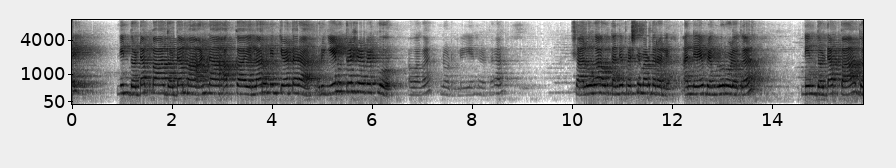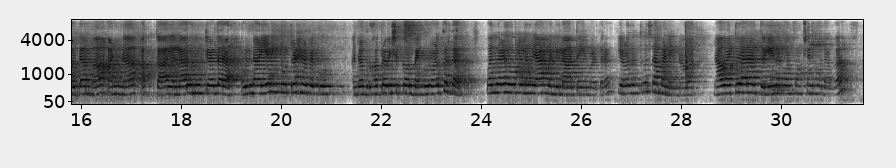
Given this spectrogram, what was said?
ನಿನ್ನ ದೊಡ್ಡಪ್ಪ, ದೊಡ್ಡಮ್ಮ, ಅಣ್ಣ, ಅಕ್ಕ ಎಲ್ಲರೂ ನಿನ್ನ ಕೇಳ್ತಾರ. ಅವ್ರಿಗೆ ಏನು ಉತ್ತರ ಹೇಳಬೇಕು? ಅವಾಗ ನೋಡ್ರಿ ಏನು ಹೇಳ್ತಾರ? ಶಾಲುಗ ಅವ್ರ ತಂದೆ ಪ್ರಶ್ನೆ ಮಾಡ್ತಾರ ಅಲ್ಲಿ. ಅಲ್ಲೇ ಬೆಂಗಳೂರೊಳಗೆ ನಿನ್ನ ದೊಡ್ಡಪ್ಪ, ದೊಡ್ಡಮ್ಮ, ಅಣ್ಣ, ಅಕ್ಕ ಎಲ್ಲರೂ ನಿನ್ನ ಕೇಳ್ತಾರ. ಅವ್ರಿಗೆ ನಾ ಏನಂತ ಉತ್ತರ ಹೇಳಬೇಕು? ಅಂದ್ರೆ ಗೃಹ ಪ್ರವೇಶಕ್ಕೆ ಅವ್ರು ಬೆಂಗಳೂರೊಳಗೆ ಕರ್ದಾರ. ಒಂದು ವೇಳೆ ಹೋಗ್ಲಿಲ್ಲ ಅಂದ್ರೆ ಯಾಕೆ ಬಂದಿಲ್ಲ ಅಂತ ಏನು ಮಾಡ್ತಾರೆ? ಕೇಳೋದಂತೂ ಸಾಮಾನ್ಯ. ನಾವು, ನಾವಾಯ್ತು ಯಾರಾಯ್ತು? ಏನಾದ್ರು ಒಂದು ಫಂಕ್ಷನ್ಗೆ ಹೋದಾಗ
